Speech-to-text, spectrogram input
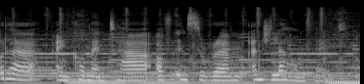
oder ein Kommentar auf Instagram Angela Homfeld.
